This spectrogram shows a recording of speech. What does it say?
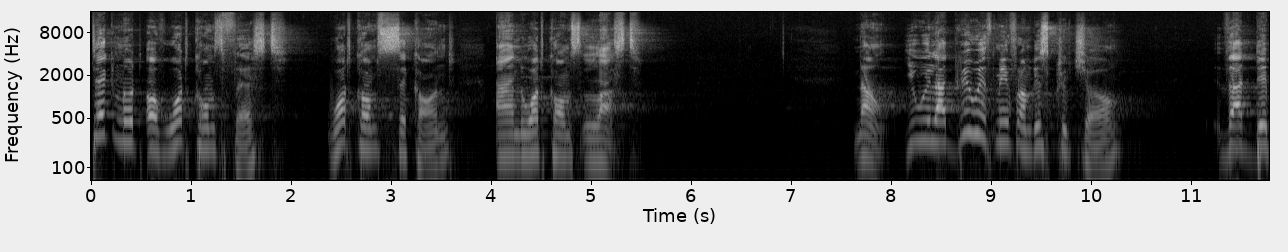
Take note of what comes first, what comes second, and what comes last. Now, you will agree with me from this scripture that the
